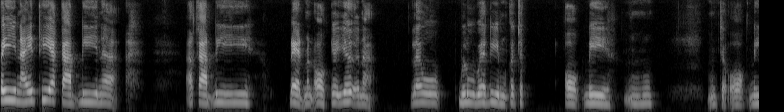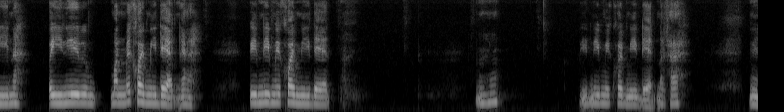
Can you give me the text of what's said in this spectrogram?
ปีไหนที่อากาศดีน่ะอากาศดีแดดมันออกเยอะๆน่ะ แล้วบลูเบอร์รี่มันก็จะออกดี อืมันจะออกดีนะ ปีนี้มันไม่ค่อยมีแดดไงปีนี้ไม่ค่อยมีแดด อือฮึปีนี้ไม่ค่อยมีแดดนะคะ นี่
